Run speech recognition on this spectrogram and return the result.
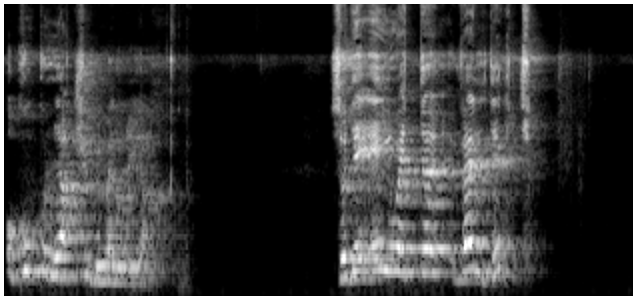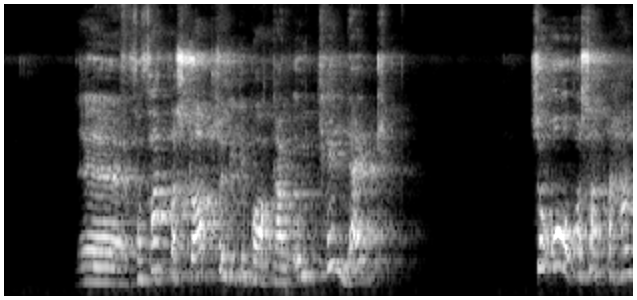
Og komponert 20 melodier. Så det er jo et uh, veldig eh, forfatterskap som ligger bak han. Og i tillegg så oversatte han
